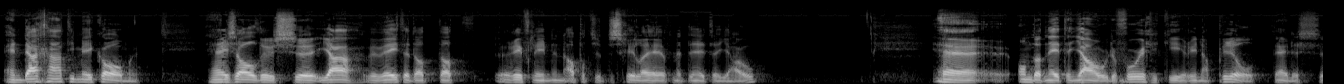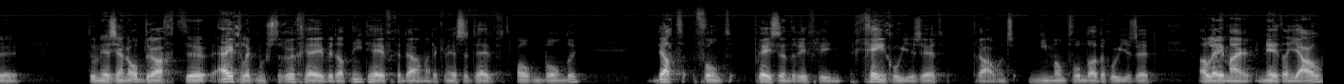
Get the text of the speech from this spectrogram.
En daar gaat hij mee komen. Hij zal dus, uh, ja, we weten dat, dat Rivlin een appeltje te schillen heeft met Netanyahu. Omdat Netanyahu de vorige keer in april, tijdens, toen hij zijn opdracht eigenlijk moest teruggeven, dat niet heeft gedaan, maar de Knesset heeft ontbonden. Dat vond president Rivlin geen goede zet. Trouwens, niemand vond dat een goede zet, alleen maar Netanyahu.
